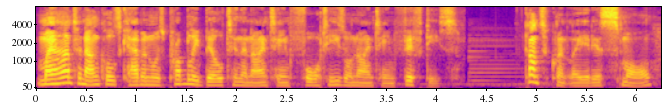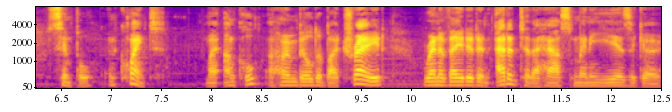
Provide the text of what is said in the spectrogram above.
My aunt and uncle's cabin was probably built in the 1940s or 1950s. Consequently, it is small, simple, and quaint. My uncle, a home builder by trade, renovated and added to the house many years ago,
